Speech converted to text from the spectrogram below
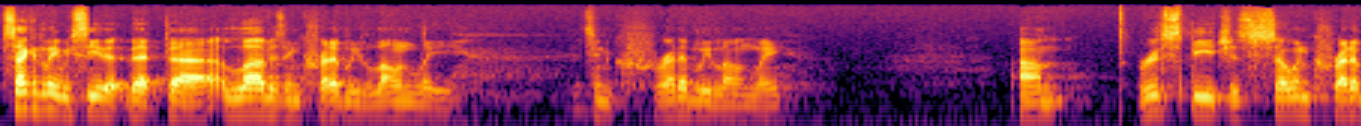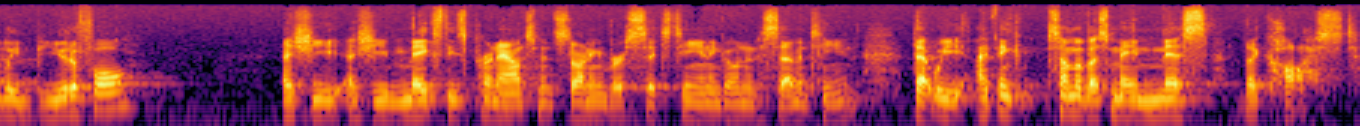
Secondly, we see that, that uh, love is incredibly lonely. It's incredibly lonely. Um, Ruth's speech is so incredibly beautiful as she, as she makes these pronouncements starting in verse 16 and going into 17 that we, I think some of us may miss the cost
